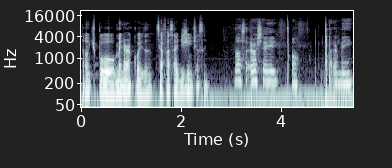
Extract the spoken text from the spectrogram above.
Então, tipo, melhor coisa, se afastar de gente assim. Nossa, eu achei. Ó, parabéns.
